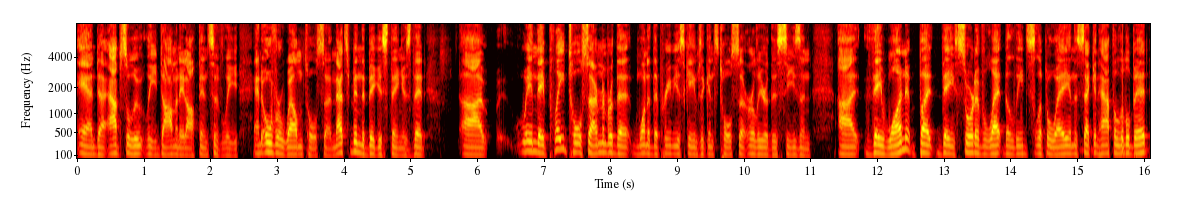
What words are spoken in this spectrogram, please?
and uh, absolutely dominate offensively and overwhelm Tulsa. And that's been the biggest thing is that uh, when they played Tulsa, I remember that one of the previous games against Tulsa earlier this season, uh, they won, but they sort of let the lead slip away in the second half a little bit,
